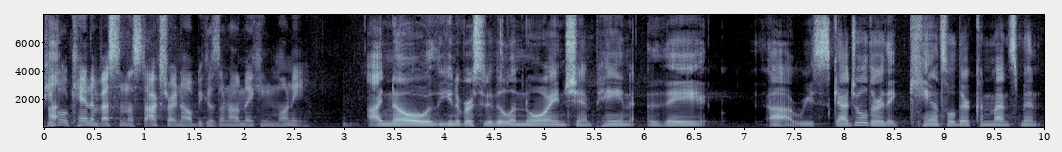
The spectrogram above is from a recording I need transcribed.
People can't invest in the stocks right now because they're not making money. I know the University of Illinois in Champaign, they uh, rescheduled or they canceled their commencement,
